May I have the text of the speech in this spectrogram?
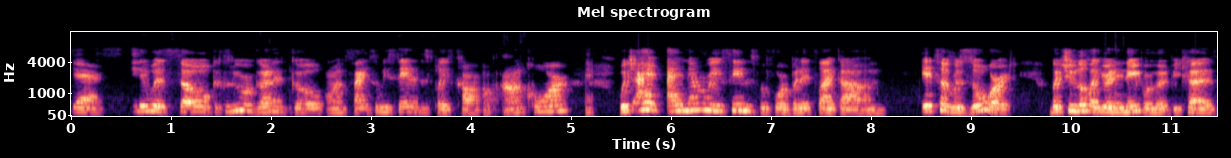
Yes, it was so because we were gonna go on site, so we stayed at this place called Encore, which I had I had never really seen this before, but it's like um it's a resort, but you look like you're in a neighborhood because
